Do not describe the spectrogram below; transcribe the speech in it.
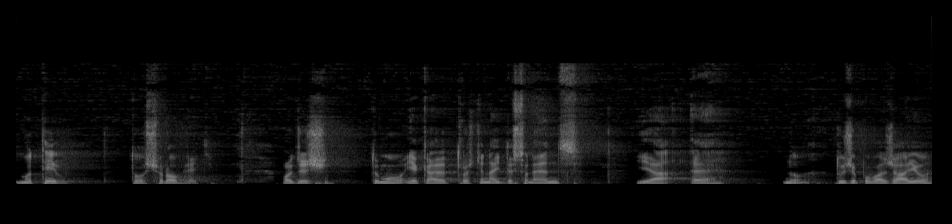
мотив того, що роблять. Отже, ж, тому яка трошки найдисонанс, я е, ну, дуже поважаю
